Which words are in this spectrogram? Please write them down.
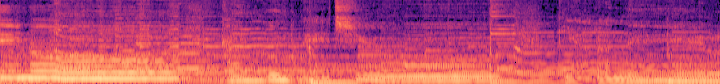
头偕老，牵阮的手，行咱的路。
